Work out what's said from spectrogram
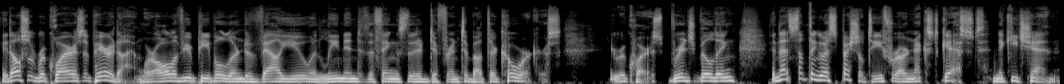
It also requires a paradigm where all of your people learn to value and lean into the things that are different about their coworkers. It requires bridge building, and that's something of a specialty for our next guest, Nikky Chen,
